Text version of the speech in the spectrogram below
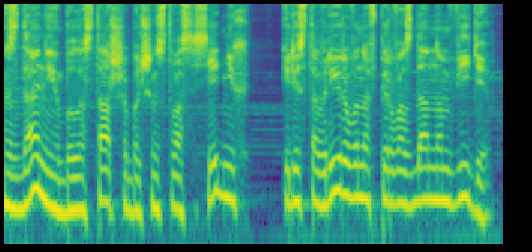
Здание было старше большинства соседних и реставрировано в первозданном виде –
